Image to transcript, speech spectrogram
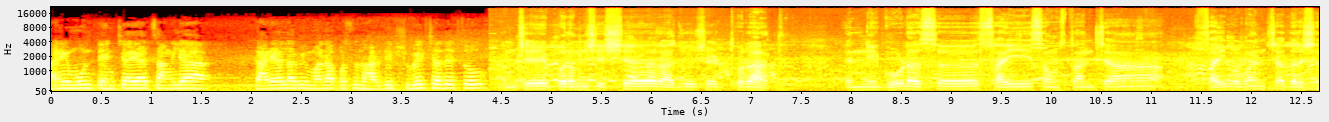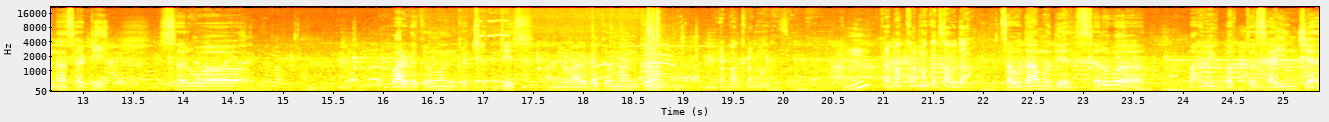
आणि म्हणून त्यांच्या या चांगल्या कार्याला मी मनापासून हार्दिक शुभेच्छा देतो. आमचे परमशिष्य राजू शेठ थोरात यांनी गोड असं साई संस्थांच्या साईबाबांच्या दर्शनासाठी सर्व वार्ड क्रमांक छत्तीस आणि वार्ड क्रमांक क्रमांक. क्रमांक चौदा. चौदामधील सर्व भाविक भक्त साईंच्या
